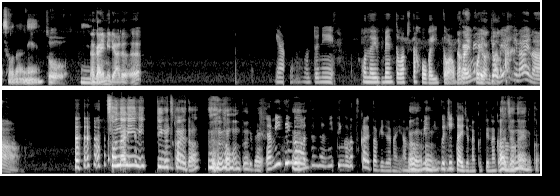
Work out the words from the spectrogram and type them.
そうだね、そう。う。ん、なんかエミリある？いや、本当に、このイベントは来た方がいいとは思う。なんかエミリが今日元気ないな。そんなにミーティング疲れた？本当にいやミーティングは全然ミーティングが疲れたわけじゃない。あの、うんうんミーティング自体じゃなくて、なんかあないのか、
